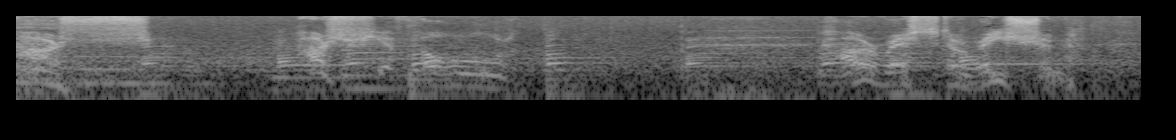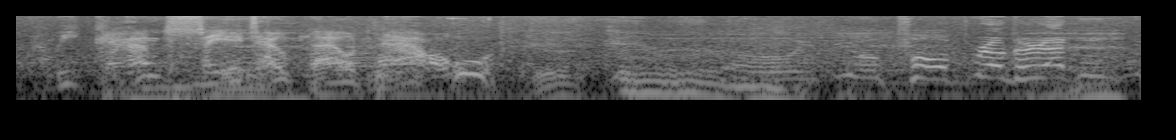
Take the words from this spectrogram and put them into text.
Hush! Hush, you fool! Our restoration. We can't say it out loud now. Oh, your poor brother hadn't...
